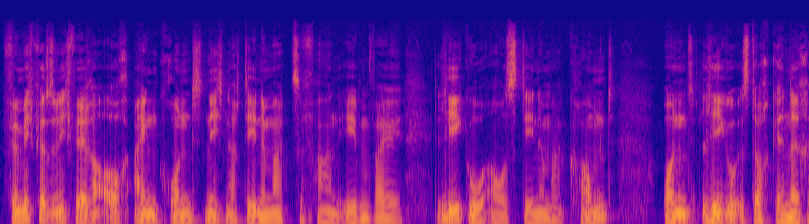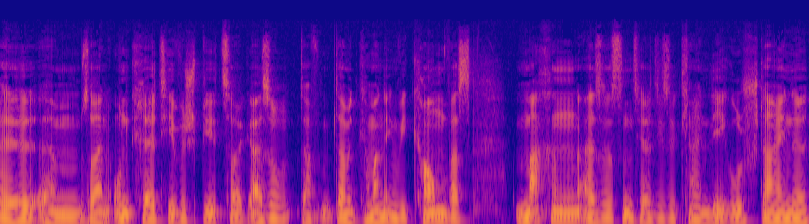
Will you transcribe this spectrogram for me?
für mich persönlich wäre auch ein Grund, nicht nach Dänemark zu fahren, eben weil Lego aus Dänemark kommt. Und Lego ist doch generell ähm, so ein unkreatives Spielzeug. Also da, damit kann man irgendwie kaum was machen. Also es sind ja diese kleinen Lego-Steine,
